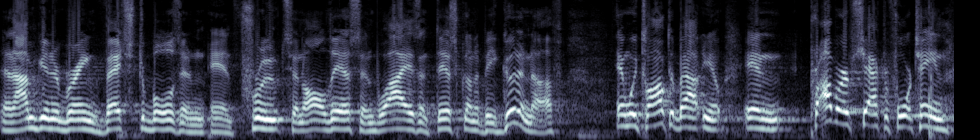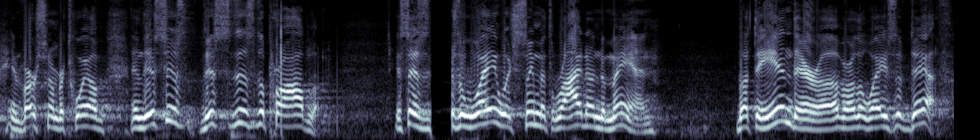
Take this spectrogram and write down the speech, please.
and I'm going to bring vegetables and, and fruits and all this, and why isn't this going to be good enough? And we talked about, you know, in Proverbs chapter 14, in verse number 12, and this is, this is the problem. It says, There's a way which seemeth right unto man, but the end thereof are the ways of death.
